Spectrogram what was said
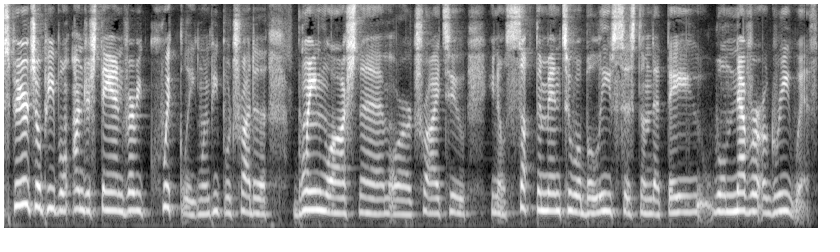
spiritual people understand very quickly when people try to brainwash them or try to you know suck them into a belief system that they will never agree with.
